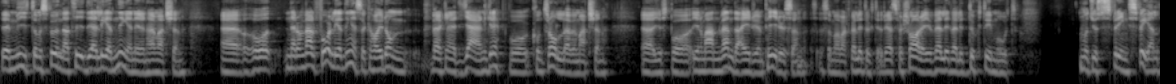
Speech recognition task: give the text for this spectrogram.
den mytomspunna tidiga ledningen i den här matchen. Eh, och när de väl får ledningen så har ju de verkligen ett järngrepp och kontroll över matchen. Eh, just på, genom att använda Adrian Peterson som har varit väldigt duktig. Och deras försvar är ju väldigt, väldigt duktig mot, mot just springspel.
